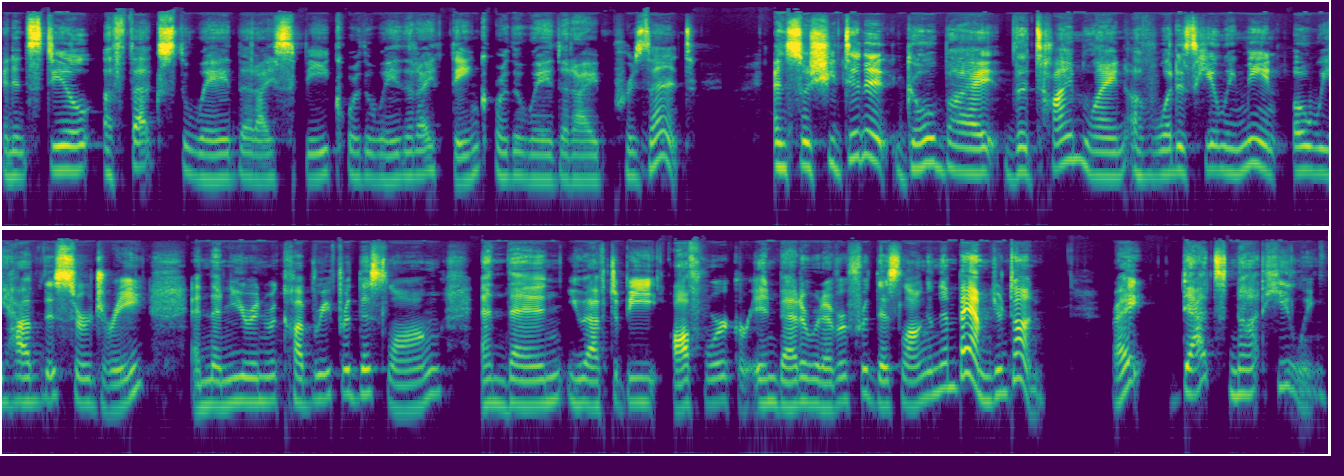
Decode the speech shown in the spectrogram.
And it still affects the way that I speak or the way that I think or the way that I present. And so she didn't go by the timeline of what does healing mean? Oh, we have this surgery and then you're in recovery for this long and then you have to be off work or in bed or whatever for this long and then bam, you're done. Right? That's not healing.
